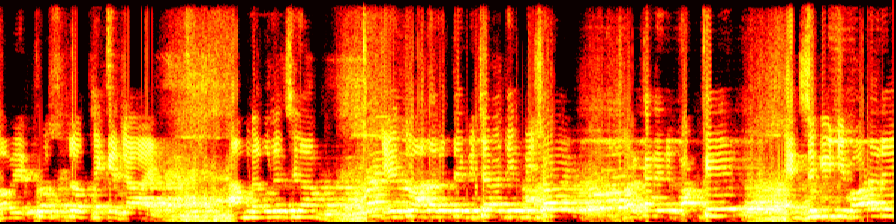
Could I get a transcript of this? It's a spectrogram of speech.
তবে প্রশ্ন থেকে যায়, আমরা বলেছিলাম, যেহেতু আদালতে বিচারাধীন বিষয় সরকারের পক্ষে এক্সিকিউটিভ অর্ডারে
